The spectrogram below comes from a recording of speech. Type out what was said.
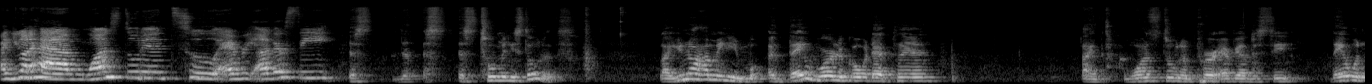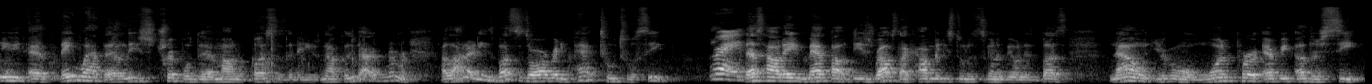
Like you're gonna have one student to every other seat. It's it's, it's too many students. Like you know how many? If they were to go with that plan, like one student per every other seat, they would need. At, they would have to at least triple the amount of buses that they use now. Because you got to remember, a lot of these buses are already packed two to a seat. Right. That's how they map out these routes, like how many students is going to be on this bus. Now you're going one per every other seat.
